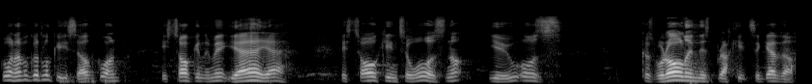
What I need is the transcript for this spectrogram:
Go on, have a good look at yourself. Go on. He's talking to me. Yeah, yeah. He's talking to us, not you, us. Because we're all in this bracket together.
